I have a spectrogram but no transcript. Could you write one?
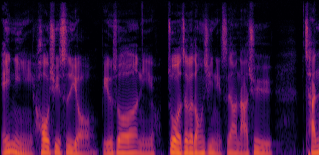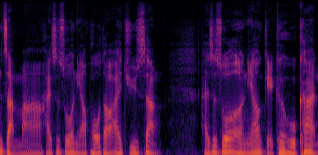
诶，你后续是有，比如说你做这个东西，你是要拿去参展吗？还是说你要 PO 到 IG 上？还是说，呃，你要给客户看？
